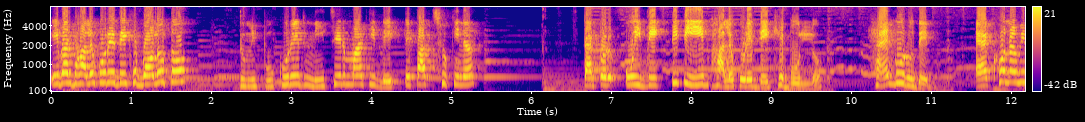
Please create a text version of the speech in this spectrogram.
এবার ভালো করে দেখে বলো তো, তুমি পুকুরের নিচের মাটি দেখতে পাচ্ছ কিনা? তারপর ওই ব্যক্তিটি ভালো করে দেখে বলল হ্যাঁ গুরুদেব। এখন আমি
